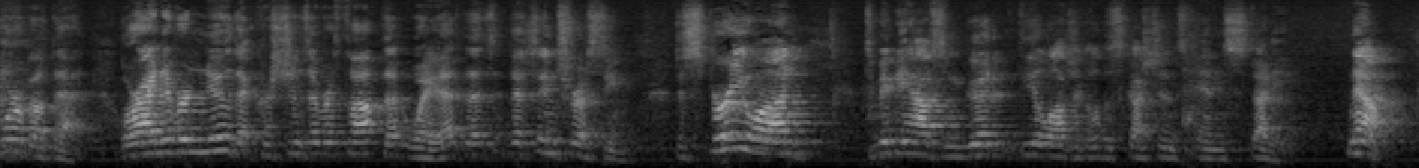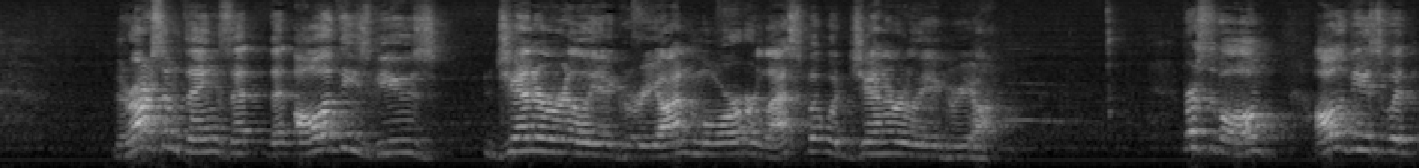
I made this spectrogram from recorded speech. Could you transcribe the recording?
more about that. Or I never knew that Christians ever thought that way. That, that's, that's interesting. to spur you on to maybe have some good theological discussions and study. Now, there are some things that, that all of these views generally agree on, more or less, but would generally agree on. First of all, all of these would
